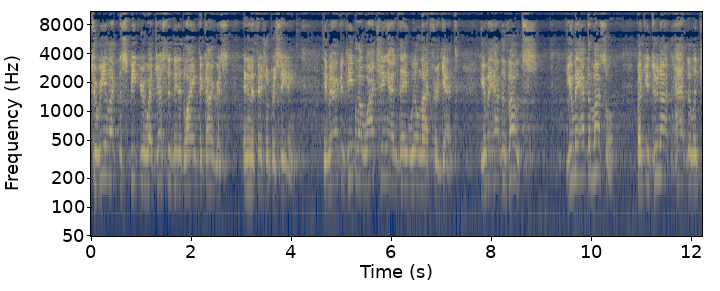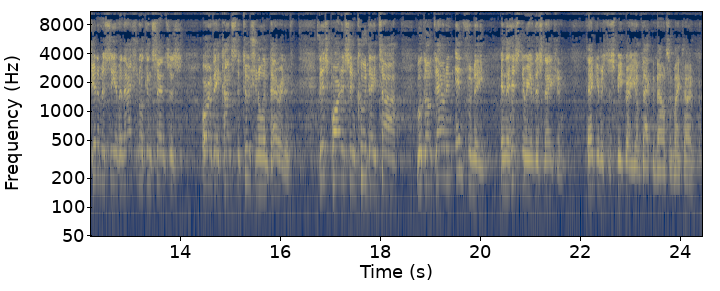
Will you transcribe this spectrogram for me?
to re-elect the speaker who had just admitted lying to Congress in an official proceeding. The American people are watching and they will not forget. You may have the votes, you may have the muscle, but you do not have the legitimacy of a national consensus or of a constitutional imperative. This partisan coup d'etat will go down in infamy in the history of this nation. Thank you, Mr. Speaker. I yield back the balance of my time.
